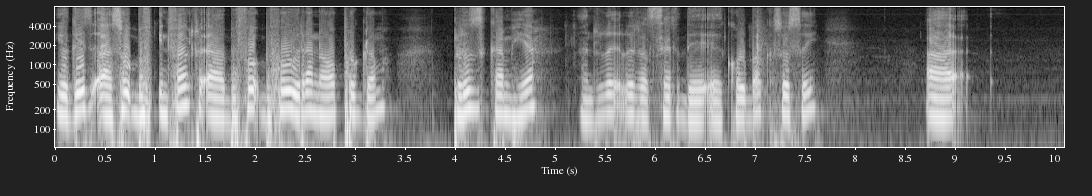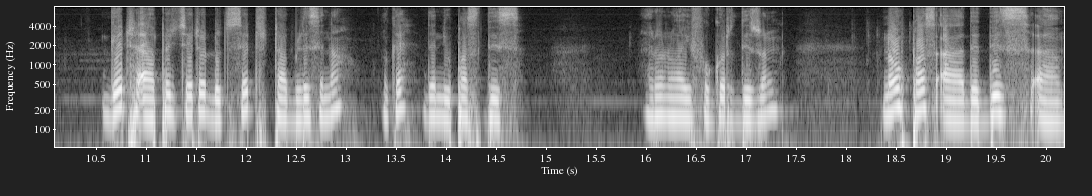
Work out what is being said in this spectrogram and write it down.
Yeah guys uh, so in fact uh, before before we run our program please come here and let, let us set the uh, callback. So say uh, get uh, page title dot set tab listener okay? Then you pass this I don't know why I forgot this one. Now pass uh, the this uh,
